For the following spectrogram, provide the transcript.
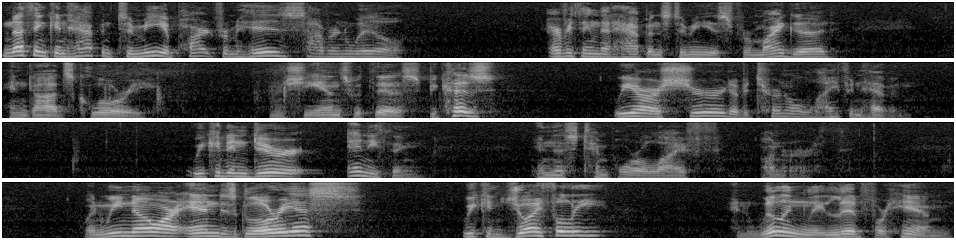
Nothing can happen to me apart from His sovereign will. Everything that happens to me is for my good and God's glory. And she ends with this because we are assured of eternal life in heaven. We can endure anything in this temporal life on earth. When we know our end is glorious, we can joyfully and willingly live for Him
